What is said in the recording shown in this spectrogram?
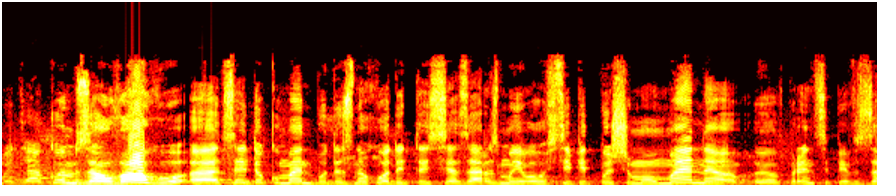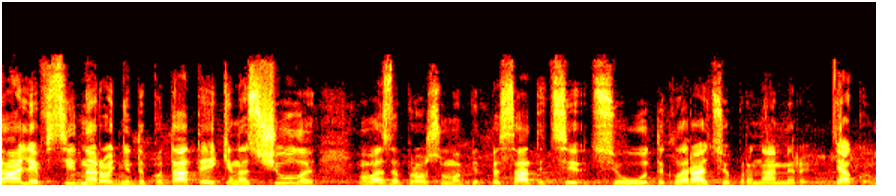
Ми дякуємо за увагу. Е, Цей документ буде знаходитися зараз. Ми його всі підпишемо у мене. е, В принципі, в залі всі народні депутати, які нас чули, ми вас запрошуємо підписати цю декларацію про наміри. Дякую.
